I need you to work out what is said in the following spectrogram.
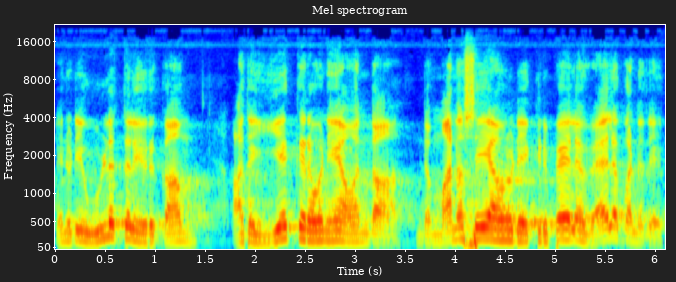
என்னுடைய உள்ளத்தில் இருக்கான். அதை இயக்கிறவனே அவன்தான். இந்த மனசே அவனுடைய கிருப்பையில் வேலை பண்ணுது.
